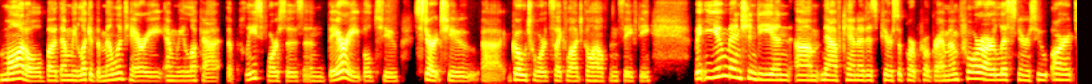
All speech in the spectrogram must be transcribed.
model but then we look at the military and we look at the police forces and they're able to start to uh, go towards psychological health and safety but you mentioned ian um, nav canada's peer support program and for our listeners who aren't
